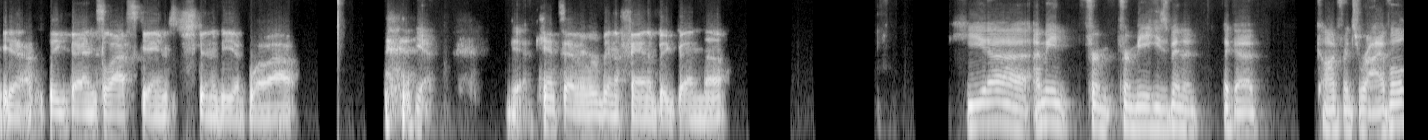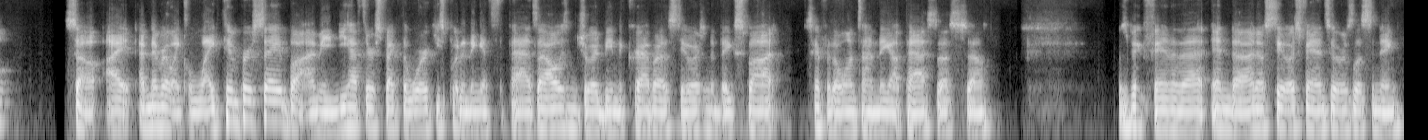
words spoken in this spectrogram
Yeah, Big Ben's last game is just going to be a blowout. Yeah. Yeah. Can't say I've ever been a fan of Big Ben though. he uh i mean for for me he's been a like a conference rival so i i've never like liked him per se but i mean you have to respect the work he's put in against the pats i always enjoyed being the crap out of the steelers in a big spot except for the one time they got past us so I was a big fan of that and uh, i know steelers fans whoever's listening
